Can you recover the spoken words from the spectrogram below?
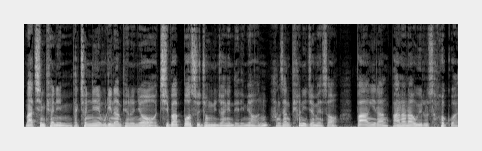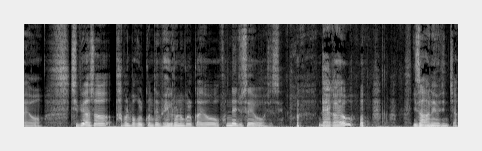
마침편님, 백천님, 우리 남편은요, 집 앞 버스 정류장에 내리면 항상 편의점에서 빵이랑 바나나 우유를 사 먹고 와요. 집에 와서 밥을 먹을 건데 왜 그러는 걸까요? 혼내주세요. 하셨어요. 내가요? 이상하네요, 진짜.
